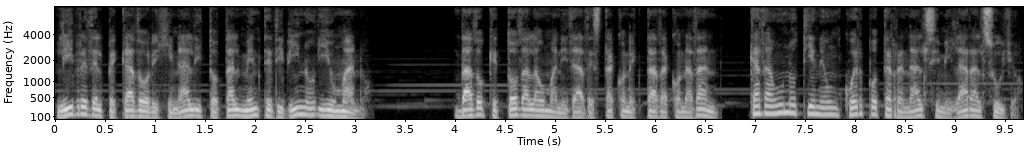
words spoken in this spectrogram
libre del pecado original y totalmente divino y humano. Dado que toda la humanidad está conectada con Adán, cada uno tiene un cuerpo terrenal similar al suyo.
